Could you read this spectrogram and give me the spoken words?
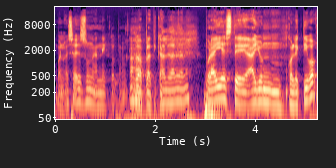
bueno, esa es una anécdota que voy a platicar. Dale, dale, dale. Por ahí este, hay un colectivo,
